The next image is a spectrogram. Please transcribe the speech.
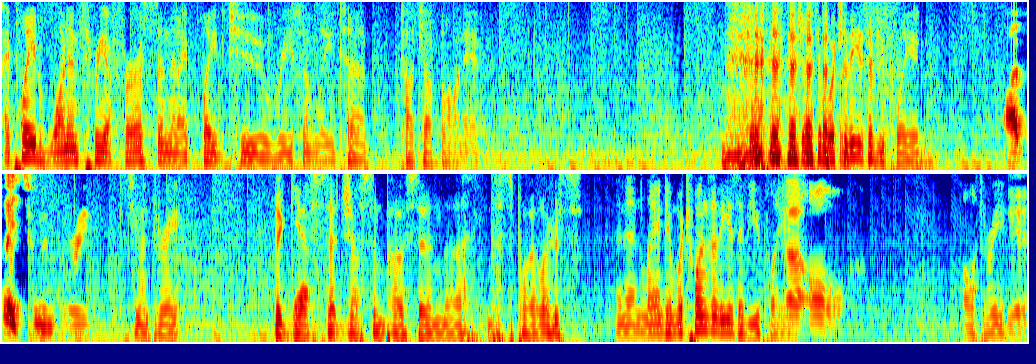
I played one and three at first, and then I played two recently to touch up on it. Justin, Justin, which of these have you played? I played two and three. Two and three, The gifts that Justin posted in the, the spoilers. and then Landon, which ones of these have you played? uh, all. All three. Yeah.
